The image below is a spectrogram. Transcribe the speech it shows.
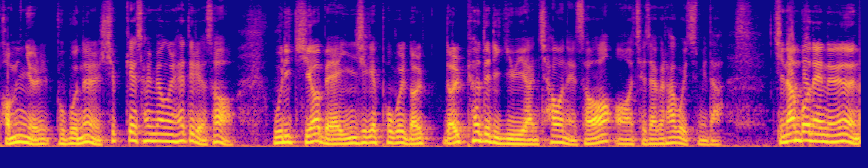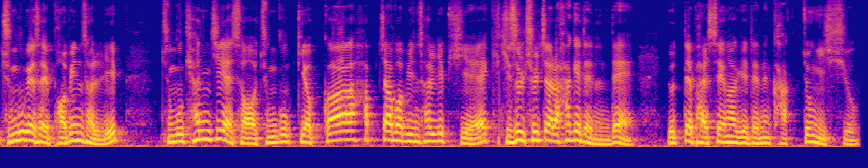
법률 부분을 쉽게 설명을 해드려서 우리 기업의 인식의 폭을 넓, 넓혀드리기 위한 차원에서 어, 제작을 하고 있습니다. 지난번에는 중국에서의 법인 설립, 중국 현지에서 중국 기업과 합자법인 설립 시에 기술 출자를 하게 되는데 이때 발생하게 되는 각종 이슈,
